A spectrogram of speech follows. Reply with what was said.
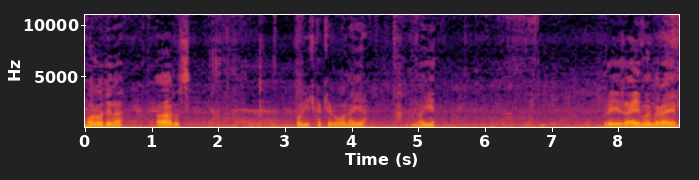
смородина, агрус, порічка червона є. Ну і приїжджаємо, вибираємо.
